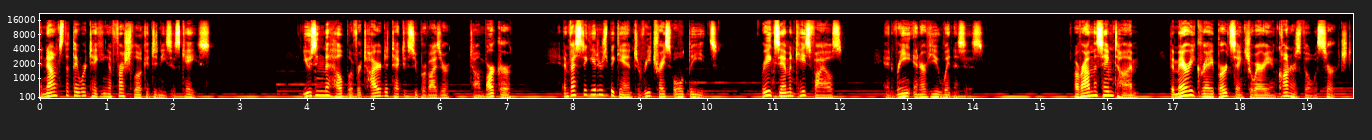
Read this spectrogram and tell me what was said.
announced that they were taking a fresh look at Denise's case. Using the help of retired detective supervisor Tom Barker, investigators began to retrace old leads, re examine case files, and re interview witnesses. Around the same time, the Mary Gray Bird Sanctuary in Connersville was searched.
